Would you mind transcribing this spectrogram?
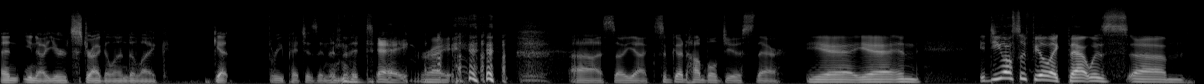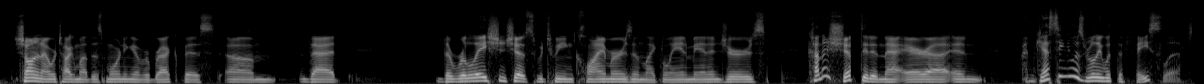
and you know, you're struggling to like get three pitches in in the day. right. Uh, so yeah, some good humble juice there. Yeah, yeah. And do you also feel like that was um, Sean and I were talking about this morning over breakfast um, that the relationships between climbers and like land managers kind of shifted in that era, and I'm guessing it was really with the facelift.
